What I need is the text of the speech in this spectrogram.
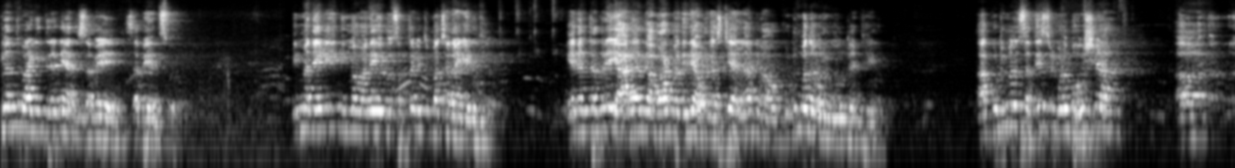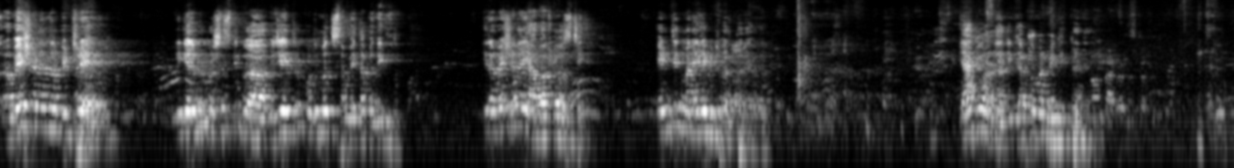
ಜೀವಂತವಾಗಿದ್ರೇನೆ ಅದು ಸಭೆ ಸಭೆ ಅನ್ಸೋದು ನಿಮ್ಮ ಮನೆಯಲ್ಲಿ ನಿಮ್ಮ ಮನೆಯವರು ಸಪ್ತಮಿ ತುಂಬಾ ಚೆನ್ನಾಗಿ ಹೇಳಿದ್ರು ಏನಂತಂದ್ರೆ ಯಾರ್ಯಾರಿಗೆ ಅವಾರ್ಡ್ ಬಂದಿದೆ ಅವ್ರಿಗಷ್ಟೇ ಅಲ್ಲ, ನೀವು ಕುಟುಂಬದವರಿಗೂ ಅಂತ ಹೇಳಿ. ಆ ಕುಟುಂಬದ ಸದಸ್ಯರುಗಳು ಬಹುಶಃ ರಮೇಶ್ ಅಣ್ಣನ ಬಿಟ್ರೆ ನೀವೆಲ್ಲರೂ ಪ್ರಶಸ್ತಿ ವಿಜೇತರು ಕುಟುಂಬದ ಸಮೇತ ಬಂದಿದ್ದೀರಿ. ಈ ರಮೇಶ್ ಅಣ್ಣ ಯಾವಾಗ್ಲೂ ಅಷ್ಟೇ. ಹೆಂಡತಿನ ಮನೆಯಲ್ಲಿ ಬಿಟ್ಟು ಬರ್ತಾರೆ ಅವರು. ಯಾಕೆ ಅಣ್ಣ? ನೀವು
